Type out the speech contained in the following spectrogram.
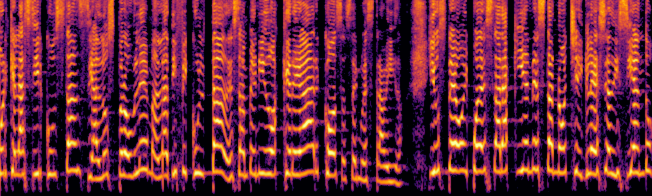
porque las circunstancias, los problemas, las dificultades han venido a crear cosas en nuestra vida. Y usted hoy puede estar aquí en esta noche, iglesia, diciendo,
